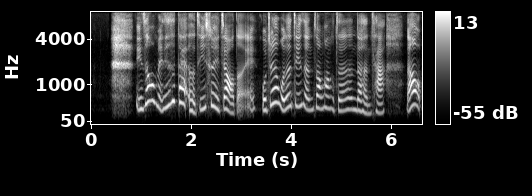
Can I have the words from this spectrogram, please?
你知道我每天是戴耳机睡觉的诶，我觉得我的精神状况真的很差。然后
